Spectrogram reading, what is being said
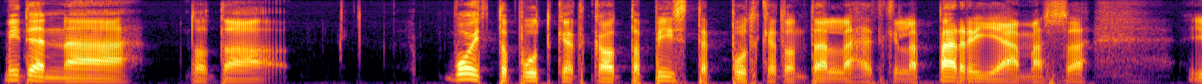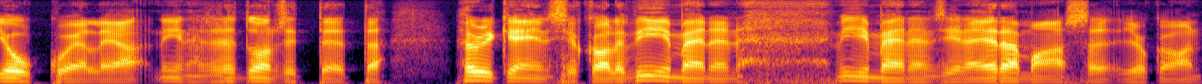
miten nämä tota, voittoputket kautta pisteputket on tällä hetkellä pärjäämässä joukkueelle, ja niinhän se nyt on sitten, että Hurricanes, joka oli viimeinen, viimeinen siinä erämaassa, joka on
